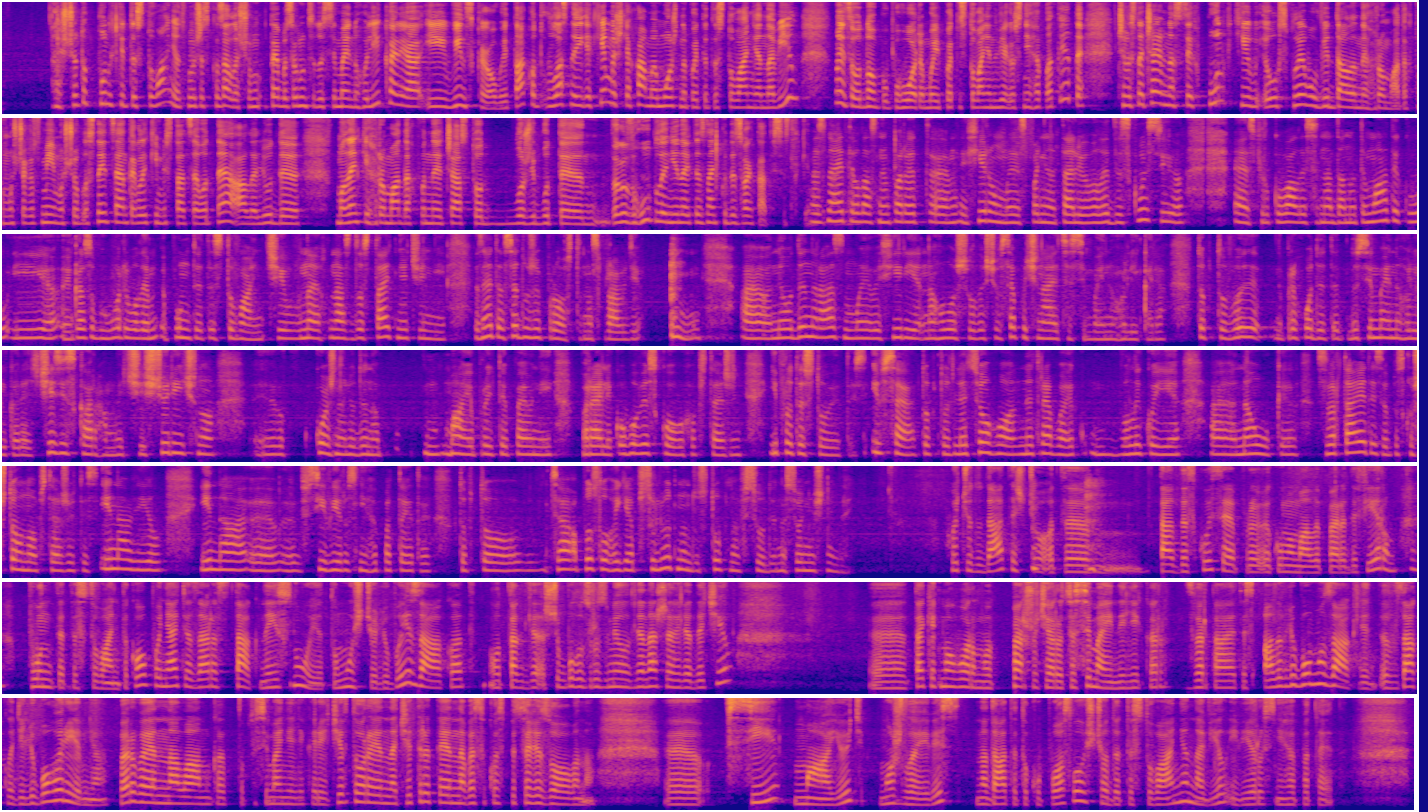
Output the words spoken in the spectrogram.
Щодо пунктів тестування, от ми вже сказали, що треба звернутися до сімейного лікаря, і він скеровує. Так, от власне, якими шляхами можна пройти тестування на ВІЛ? Ну і заодно поговоримо і про тестування на вірусні гепатити. Чи вистачає в нас цих пунктів і особливо в віддалених громадах? Тому що розуміємо, що обласний центр, великі міста це одне, але люди в маленьких громадах вони часто можуть бути розгублені, навіть не знають, куди звертатися з таким. Ви знаєте, власне, перед е, ефіром ми з пані Наталією вели дискусію, е, спілкувалися на дану тематику і якраз обговорювали пункти тестувань, чи в нас достатньо чи ні. Знаєте, все дуже просто насправді. Не один раз ми в ефірі наголошували, що все починається з сімейного лікаря. Тобто, ви приходите до сімейного лікаря чи зі скаргами, чи щорічно е, кожна людина має пройти певний перелік обов'язкових обстежень і протестуєтесь. І все. Тобто для цього не треба великої е, науки. Звертаєтесь, ви безкоштовно обстежуєтесь і на ВІЛ, і на е, е, всі вірусні гепатити. Тобто ця послуга є абсолютно доступна всюди на сьогоднішній день. Хочу додати, що от е, та дискусія, про яку ми мали перед ефіром, пункти тестувань, такого поняття зараз так не існує, тому що будь-який заклад, от так для щоб було зрозуміло для наших глядачів. Е, Так як ми говоримо, в першу чергу це сімейний лікар, звертаєтесь, але в будь-якому закладі, в закладі любого рівня, первинна ланка, тобто сімейні лікарі, чи вторинна, чи третинна, високоспеціалізована, е, всі мають можливість надати таку послугу щодо тестування на ВІЛ і вірусні гепатити.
